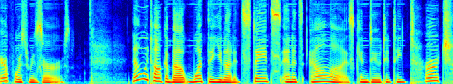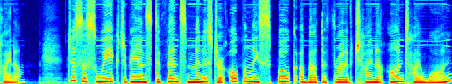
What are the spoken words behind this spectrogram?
Air Force Reserves. Now we talk about what the United States and its allies can do to deter China. Just this week, Japan's defense minister openly spoke about the threat of China on Taiwan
